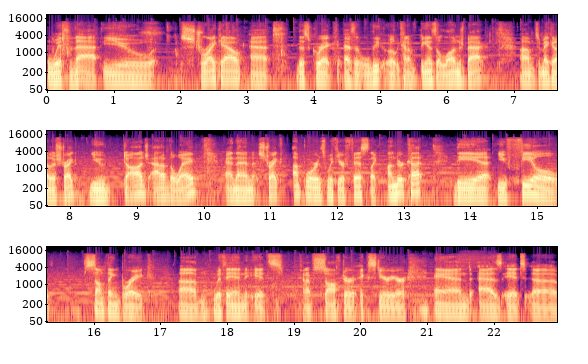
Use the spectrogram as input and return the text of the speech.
with that, you strike out at this Grick as it le- kind of begins to lunge back um, to make another strike. You dodge out of the way and then strike upwards with your fist, like undercut. The uh, you feel something break um, within its kind of softer exterior, and as it uh,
